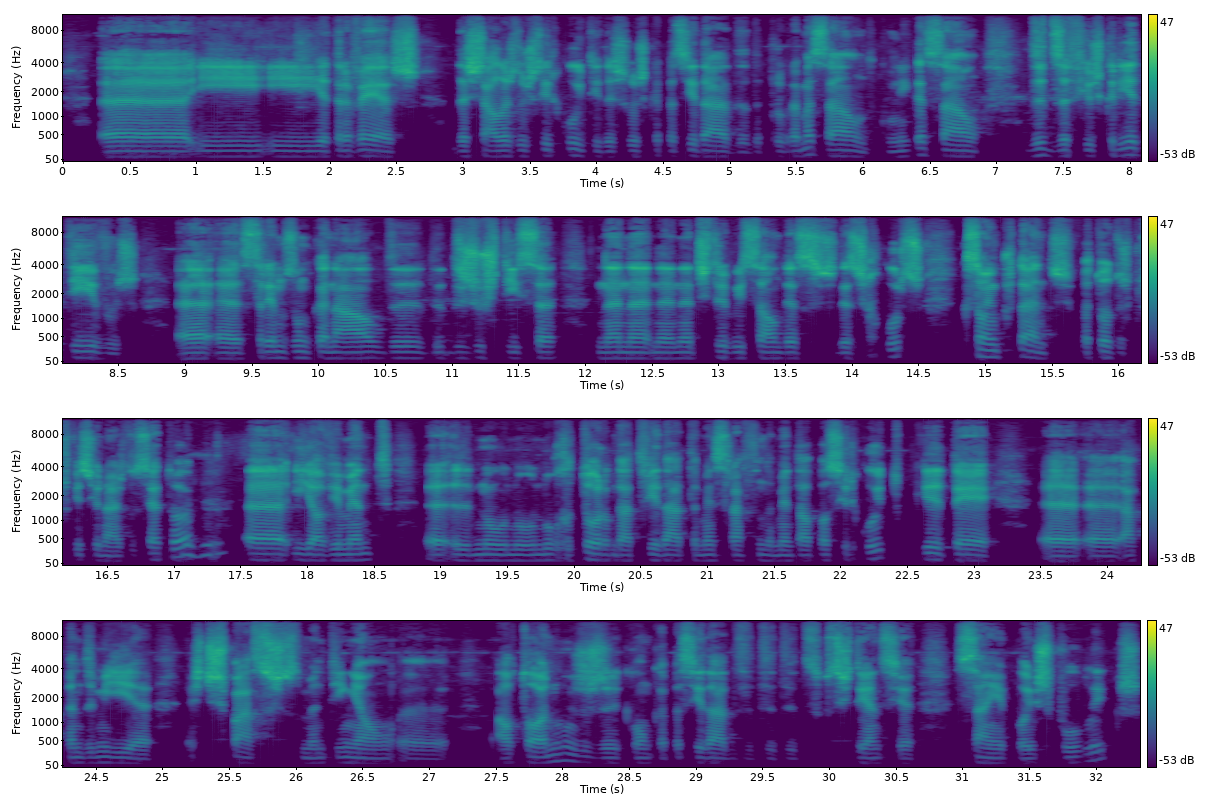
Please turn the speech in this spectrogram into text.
e, e através das salas do circuito e das suas capacidades de programação, de comunicação, de desafios criativos, uh, uh, seremos um canal de, de, de justiça na, na, na, distribuição desses, desses recursos, que são importantes para todos os profissionais do setor uhum. uh, e, obviamente, no, no, no, retorno da atividade também será fundamental para o circuito, que até à pandemia estes espaços se mantinham autónomos, com capacidade de, de, subsistência sem apoios públicos,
